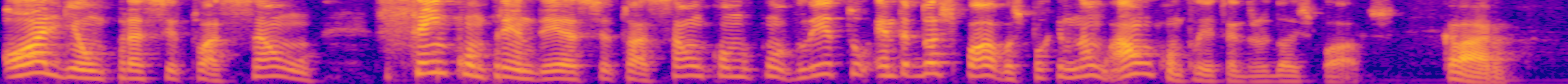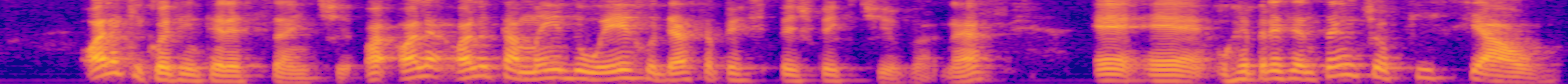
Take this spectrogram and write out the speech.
olham para a situação sem compreender a situação como conflito entre dois povos, porque não há um conflito entre dois povos. Claro. Olha que coisa interessante. Olha, olha o tamanho do erro dessa perspectiva. Né? É, é, o representante oficial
